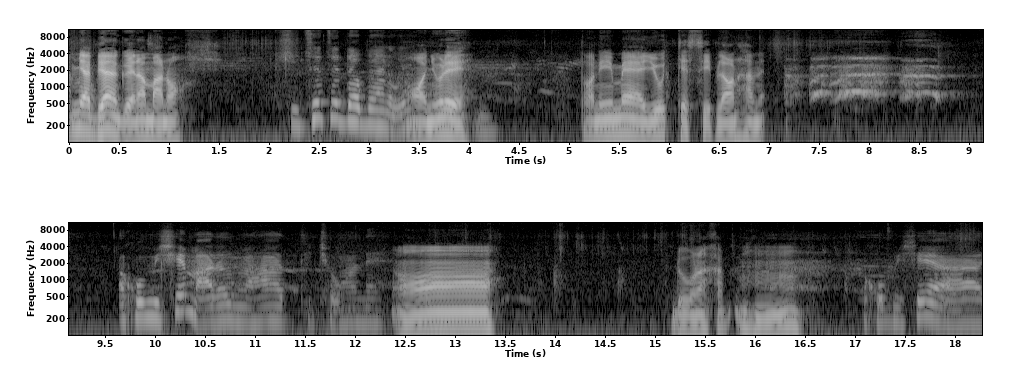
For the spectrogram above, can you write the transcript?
အမြတ်ပြန်ကြရမှာနော် เจ็ดดอกยางเลย อ๋ออยู่เลยตอนนี้แม่อายุเจ็ดสิบแล้วนะครับเนี่ย à cô mi xe mà đâu mà ha thì chồng anh này อ๋อ ดูนะครับ อือหือ à cô mi xe à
